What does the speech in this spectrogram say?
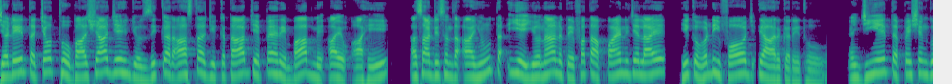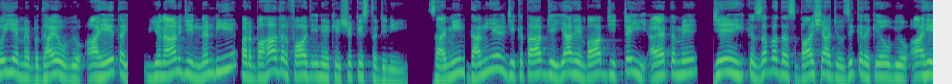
जॾहिं त चौथो बादशाह जंहिं जो ज़िक्र आस्तर जी किताब जे पहिरें बाब में आयो आहे असां ॾिसंदा आहियूं त इहे युनान ते फ़ता पाइण जे लाइ हिकु वॾी फ़ौज तयारु करे थो ऐं जीअं त पेशनगोईअ में ॿुधायो वियो आहे त युनान जी नन्ढी पर बहादुर फ़ौज इन खे शिकिस्त डि॒नी साइमीन दानियल जी किताब जे यारहें बाब जी टई आयत में जंहिं हिकु ज़बरदस्त बादशाह जो ज़िक्र कयो वियो आहे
